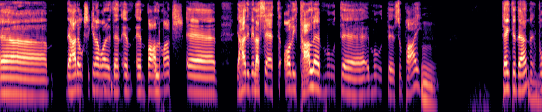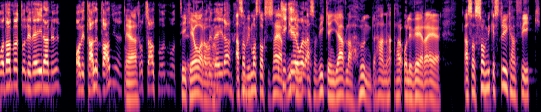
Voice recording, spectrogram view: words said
Eh, det hade också kunnat vara en, en, en ballmatch. Eh, jag hade velat se Ali Taleb mot, eh, mot eh, Supai. Mm. Tänkte den. Mm. Båda har mött Oliveira nu. Ali Taleb vann ju ja. trots allt mot, mot TKO eh, Oliveira. Alltså vi måste också säga vilken, alltså, vilken jävla hund han, han Oliveira är. Alltså så mycket stryk han fick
